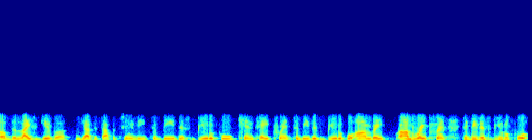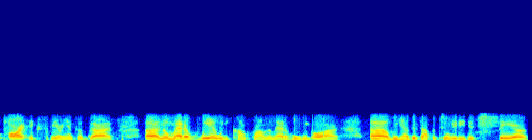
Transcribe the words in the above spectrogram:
of the life giver. We have this opportunity to be this beautiful kente print, to be this beautiful ombre ombre print, to be this beautiful art experience of God. uh, no matter where we come from, no matter who we are. Uh, we have this opportunity to share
